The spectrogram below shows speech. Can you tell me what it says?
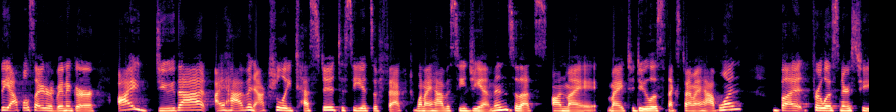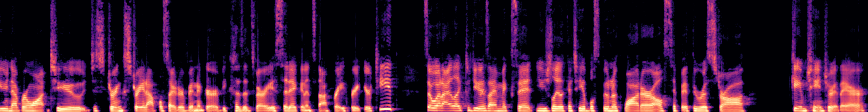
the apple cider vinegar, I do that. I haven't actually tested to see its effect when I have a CGM in. So that's on my my to-do list next time I have one. But for listeners too, you never want to just drink straight apple cider vinegar because it's very acidic and it's not great for your teeth. So what I like to do is I mix it usually like a tablespoon with water. I'll sip it through a straw game changer there.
